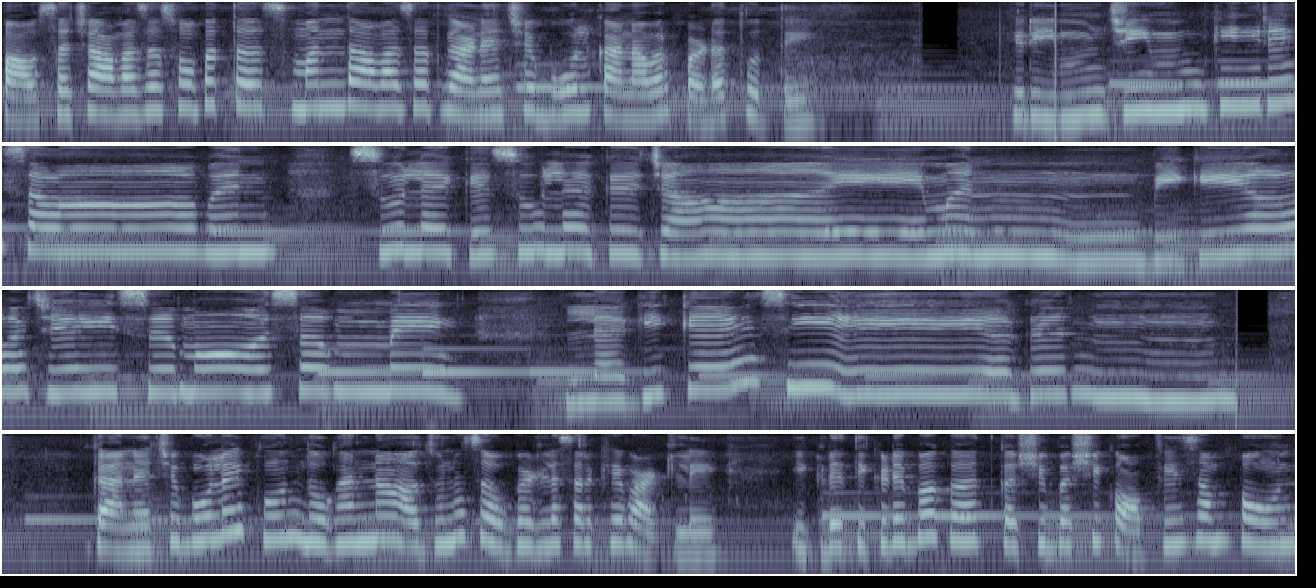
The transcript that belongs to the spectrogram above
पावसाच्या आवाजासोबतच मंद आवाजात गाण्याचे बोल कानावर पडत होते. रिमझिम गिरे सावन सुलग सुलग जाए मन। बिगया इस मौसम में लगी कैसी अगन? गाण्याचे बोल ऐकून दोघांना अजूनच अवघडल्यासारखे वाटले. इकडे तिकडे बघत कशी बशी कॉफी संपवून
